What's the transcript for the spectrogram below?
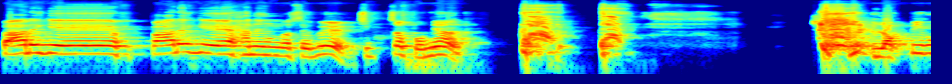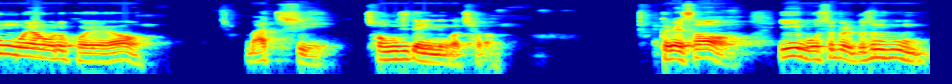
빠르게 빠르게 하는 모습을 직접 보면 럭비공 모양으로 보여요. 마치 정지되어 있는 것처럼. 그래서 이 모습을 무슨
